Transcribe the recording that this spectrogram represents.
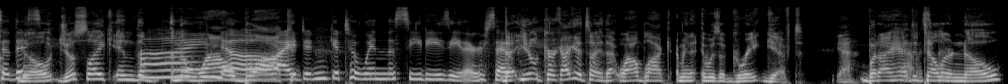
so this. Uh, no, just like in the in the Wow know, block. I didn't get to win the CDs either. So That- you know, Kirk, I got to tell you that Wow block. I mean, it was a great gift, Yeah. but I had That to was tell her no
